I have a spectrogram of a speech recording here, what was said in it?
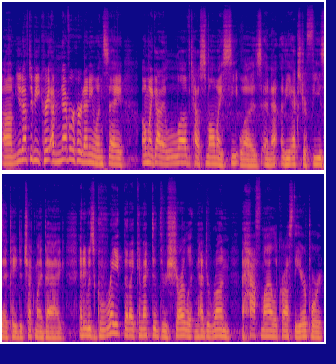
Um, you'd have to be crazy. I've never heard anyone say, "Oh my god, I loved how small my seat was and the extra fees I paid to check my bag, and it was great that I connected through Charlotte and had to run a half mile across the airport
